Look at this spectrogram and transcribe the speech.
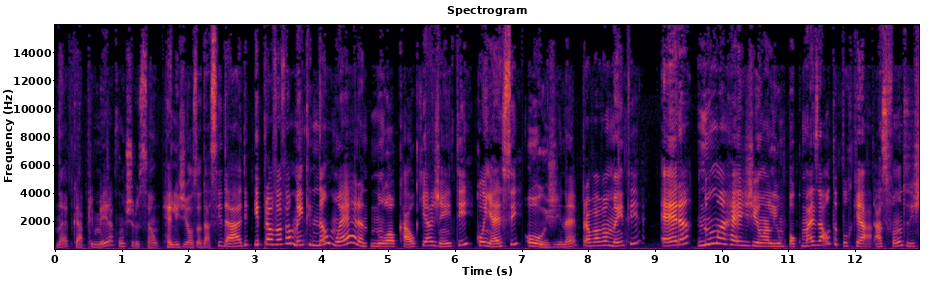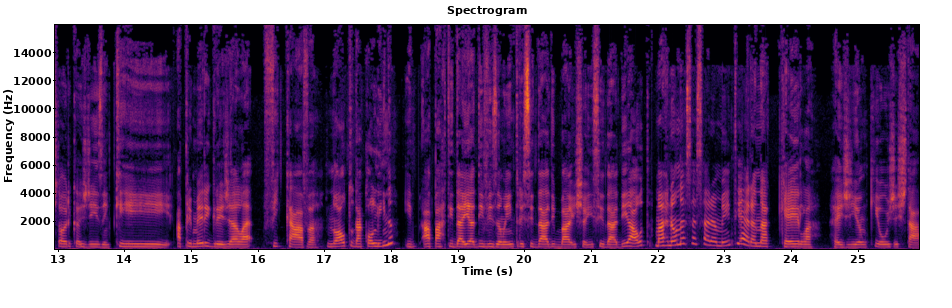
né? Porque é a primeira construção religiosa da cidade e provavelmente não era no local que a gente conhece hoje, né? Provavelmente era numa região ali um pouco mais alta, porque a, as fontes históricas dizem que a primeira igreja ela ficava no alto da colina e a partir daí a divisão entre cidade baixa e cidade alta, mas não necessariamente era naquela região que hoje está,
